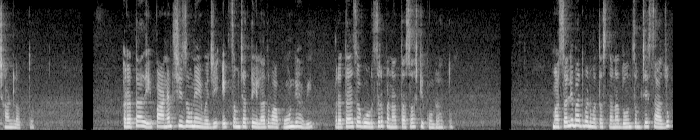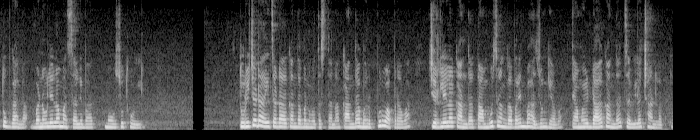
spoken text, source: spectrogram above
छान लागतो. रताळी पाण्यात शिजवण्याऐवजी एक चमचा तेलात वाफवून घ्यावी. रताळ्याचा गोडसरपणा तसाच टिकून राहतो. मसाले भात बनवत असताना दोन चमचे साजूक तूप घाला. बनवलेला मसाले भात मौसूत होईल. तुरीच्या डाळीचा डाळ कांदा बनवत असताना कांदा भरपूर वापरावा. चिरलेला कांदा तांबूस रंगापर्यंत भाजून घ्यावा. त्यामुळे डाळ कांदा चवीला छान लागतो.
